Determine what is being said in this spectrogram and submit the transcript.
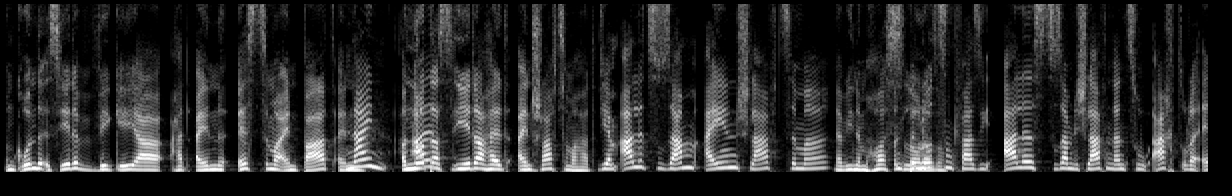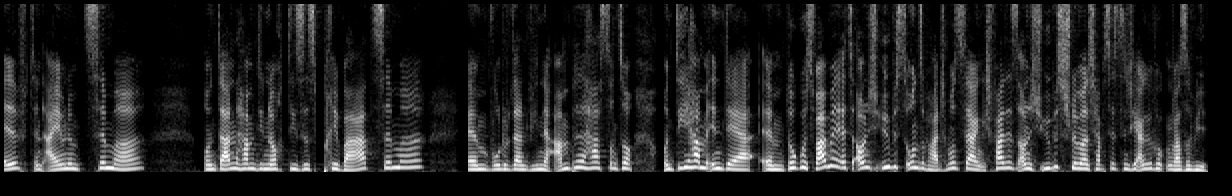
im Grunde ist jede WG ja, hat ein Esszimmer, ein Bad, ein. Nein, Und nur, all- dass jeder halt ein Schlafzimmer hat. die haben alle zusammen ein Schlafzimmer Ja, wie in einem Hostel und benutzen so. quasi alles zusammen. Die schlafen dann zu acht oder elf in einem Zimmer und dann haben die noch dieses Privatzimmer, ähm, wo du dann wie eine Ampel hast und so. Und die haben in der ähm, Doku, es war mir jetzt auch nicht übelst unsympathisch, muss ich sagen. Ich fand es jetzt auch nicht übelst schlimm, also ich habe es jetzt nicht angeguckt und war so wie,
